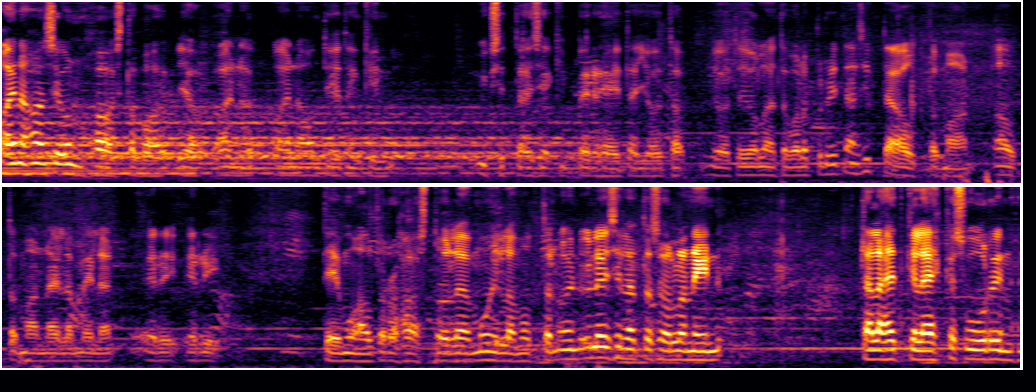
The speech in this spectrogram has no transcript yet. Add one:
Ainahan se on haastavaa ja aina, aina on tietenkin yksittäisiäkin perheitä, joita, joita jollain tavalla pyritään sitten auttamaan, auttamaan näillä meidän eri, eri Teemu Aalto-rahastoilla ja muilla, mutta noin yleisellä tasolla niin tällä hetkellä ehkä suurin,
